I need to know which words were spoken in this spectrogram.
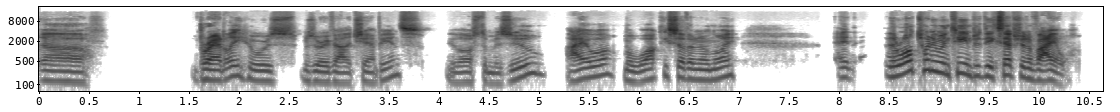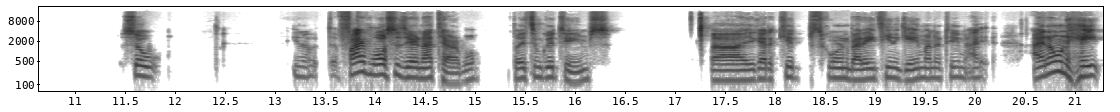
uh, Bradley, who was Missouri Valley champions. You lost to Mizzou, Iowa, Milwaukee, Southern Illinois, and they're all 21 teams with the exception of Iowa. So, you know, the five losses there, not terrible. Played some good teams. Uh, you got a kid scoring about 18 a game on their team. I I don't hate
